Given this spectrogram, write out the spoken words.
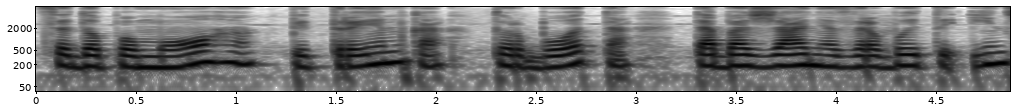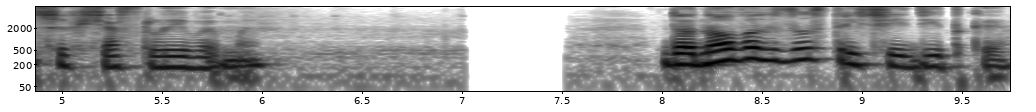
це допомога, підтримка, турбота та бажання зробити інших щасливими. До нових зустрічей, дітки!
